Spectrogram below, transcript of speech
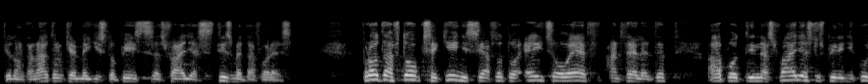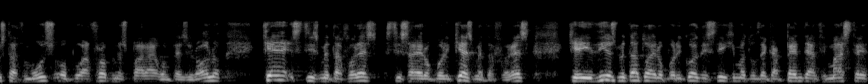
και των θανάτων και μεγιστοποίηση της ασφάλειας στις μεταφορές. Πρώτα αυτό ξεκίνησε αυτό το HOF, αν θέλετε, από την ασφάλεια στους πυρηνικούς σταθμούς, όπου ο ανθρώπινος παράγων παίζει ρόλο, και στις μεταφορές, στις αεροπορικές μεταφορές, και ιδίως μετά το αεροπορικό δυστύχημα του 2015, αν θυμάστε,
